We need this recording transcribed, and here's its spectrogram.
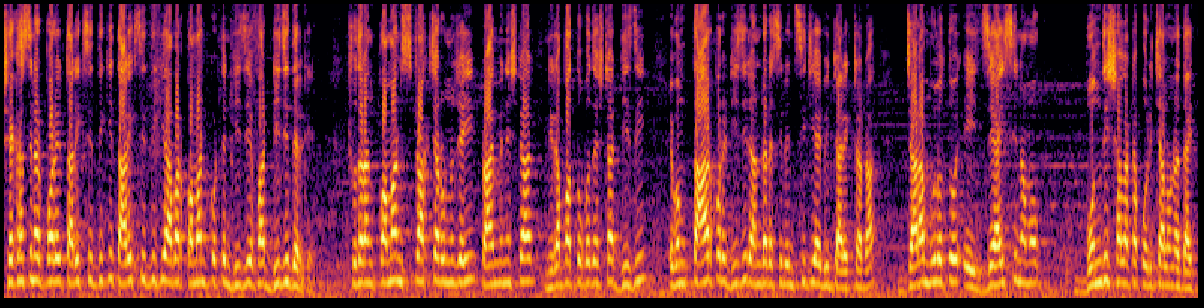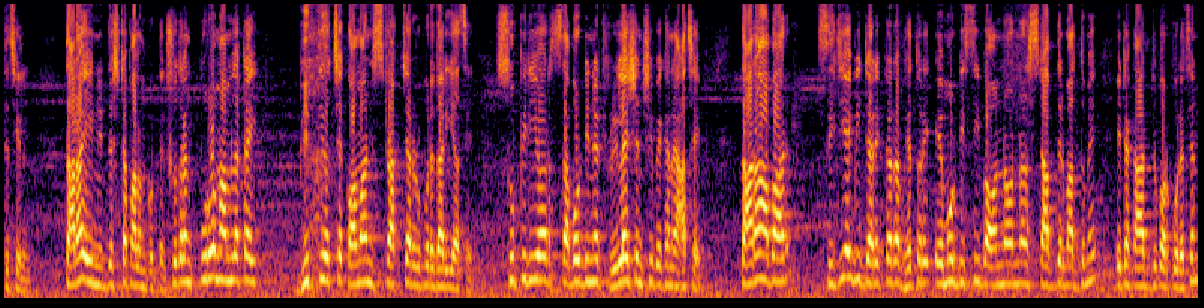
শেখ হাসিনার পরে তারিক সিদ্দিকি তারিক সিদ্দিকি আবার কমান্ড করতেন ডিজিএফ আর ডিজিদেরকে সুতরাং কমান্ড স্ট্রাকচার অনুযায়ী প্রাইম মিনিস্টার নিরাপত্তা উপদেষ্টা ডিজি এবং তারপরে ডিজির আন্ডারে ছিলেন সিটিআইবি ডাইরেক্টররা যারা মূলত এই জেআইসি নামক বন্দিশালাটা পরিচালনার দায়িত্বে ছিলেন তারা এই নির্দেশটা পালন করতেন। সুতরাং পুরো মামলাটাই ভিত্তি হচ্ছে কমান্ড স্ট্রাকচারের উপরে দাঁড়িয়ে আছে। সুপিরিয়র সাবঅর্ডিনেট রিলেশনশিপ এখানে আছে। তারা আবার সিটিআইবি ডাইরেক্টররা ভেতরে এমওডিসি বা অন্য অন্য স্টাফদের মাধ্যমে এটা কার্যকর করেছেন।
